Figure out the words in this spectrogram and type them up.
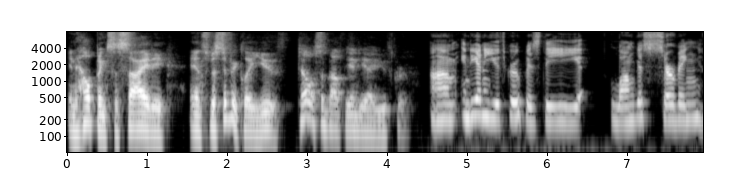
in helping society and specifically youth. Tell us about the Indiana Youth Group. Um, Indiana Youth Group is the longest serving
